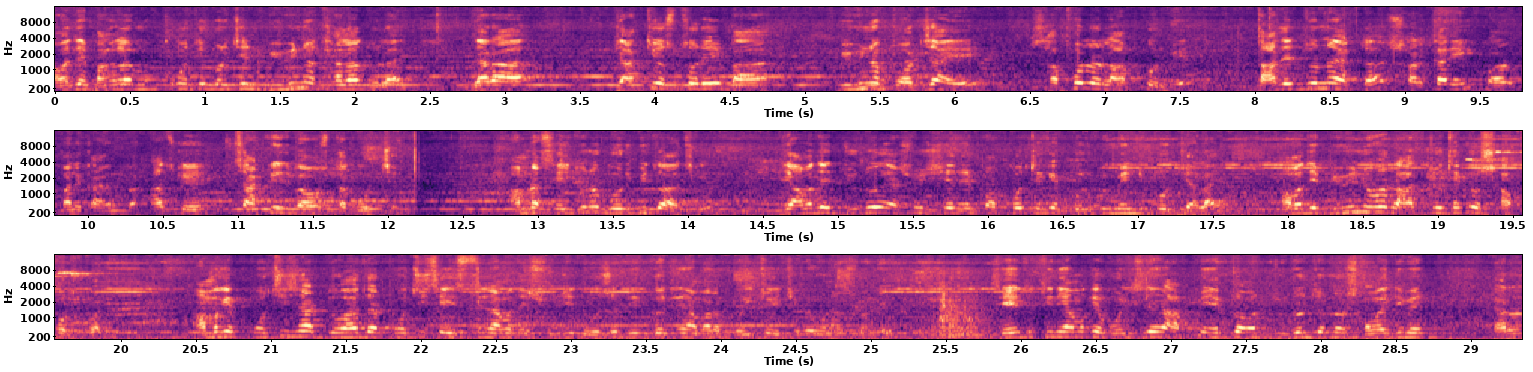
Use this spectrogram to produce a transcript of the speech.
আমাদের বাংলা মুখ্যমন্ত্রী বলছেন, বিভিন্ন খেলাধুলায় যারা জাতীয় স্তরে বা বিভিন্ন পর্যায়ে সাফল্য লাভ করবে, তাদের জন্য একটা সরকারি মানে আজকে চাকরির ব্যবস্থা করছে। আমরা সেই জন্য গর্বিত আছি যে আমাদের জুডো অ্যাসোসিয়েশনের পক্ষ থেকে পূর্ব মেদিনীপুর জেলায় আমাদের বিভিন্ন রাজ্য থেকেও সাপোর্ট করে। আমাকে পঁচিশ আট দু হাজার পঁচিশে এসেছিলেন আমাদের সুজিত বসু, দীর্ঘদিন আমার পরিচয় ছিল ওনার সঙ্গে। সেহেতু তিনি আমাকে বলছিলেন, আপনি একটু আমার জুডোর জন্য সময় দিবেন কারণ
